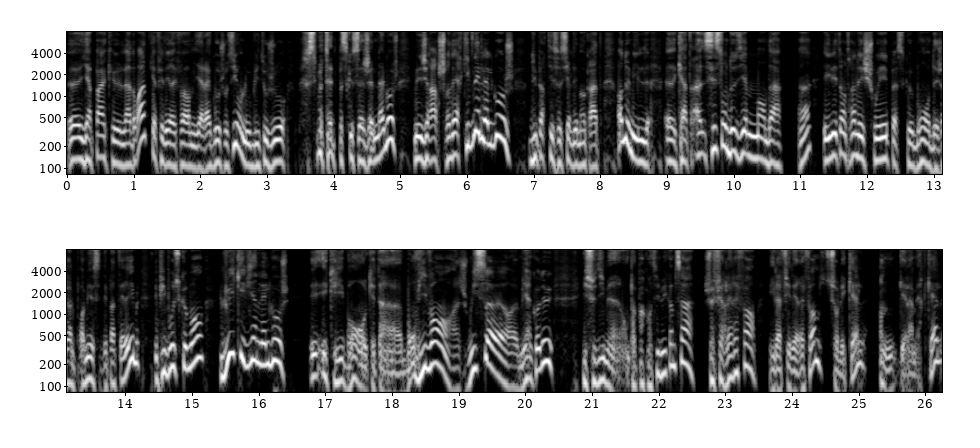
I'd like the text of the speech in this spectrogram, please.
il n'y a pas que la droite qui a fait des réformes, il y a la gauche aussi. On l'oublie toujours. C'est peut-être parce que ça gêne la gauche, mais Gérard Schröder, qui venait de l'aile gauche du Parti social-démocrate en 2004. Ah, c'est son deuxième mandat. Hein, et il est en train d'échouer parce que, bon, déjà le premier, c'était pas terrible. Et puis brusquement, lui qui vient de l'aile gauche, et, qui, bon, qui est un bon vivant, un jouisseur bien connu, il se dit, mais on ne peut pas continuer comme ça, je vais faire les réformes. Et il a fait les réformes sur lesquelles Angela Merkel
